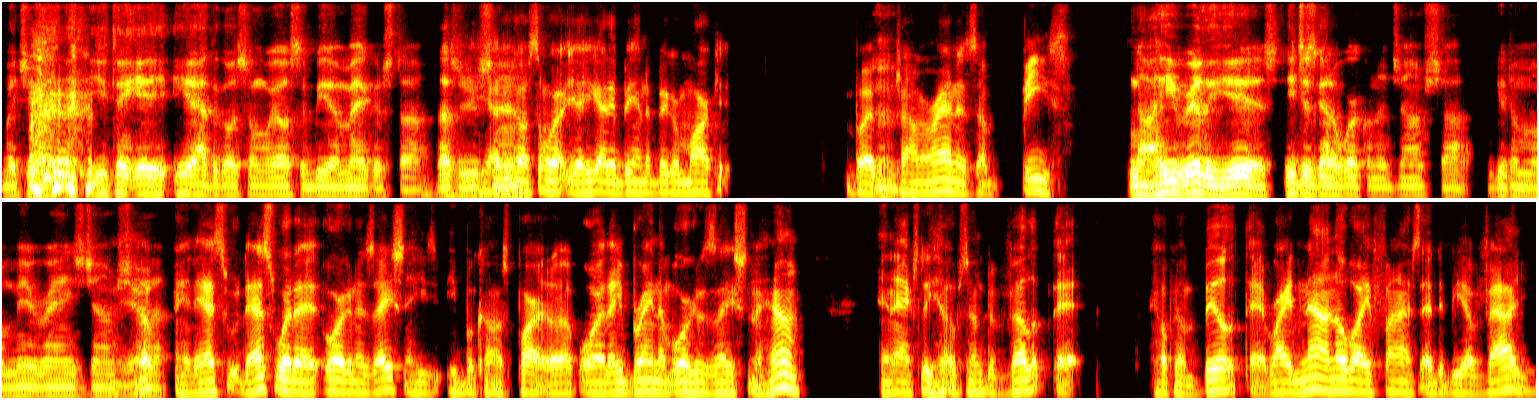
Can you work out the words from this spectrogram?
But you you think he had to go somewhere else to be a mega star? That's what you're He got to saying. go somewhere. Yeah, he got to be in a bigger market. But Mm. Ja Morant is a beast. Nah, he really is. He just got to work on the jump shot, get him a mid range jump shot. and that's that's where that organization he he becomes part of, or they bring them organization to him, and actually helps him develop that, help him build that. Right now, nobody finds that to be a value.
